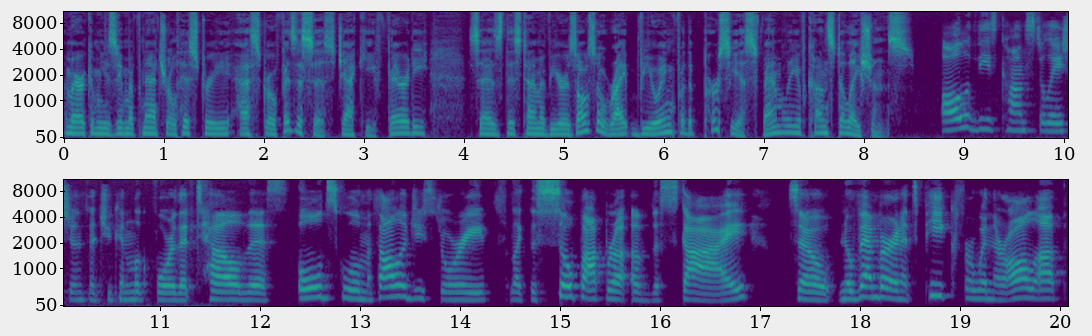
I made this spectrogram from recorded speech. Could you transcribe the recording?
American Museum of Natural History astrophysicist Jackie Faherty says this time of year is also ripe viewing for the Perseus family of constellations all of these constellations that you can look for that tell this old school mythology story, like the soap opera of the sky. So, November and its peak for when they're all up.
